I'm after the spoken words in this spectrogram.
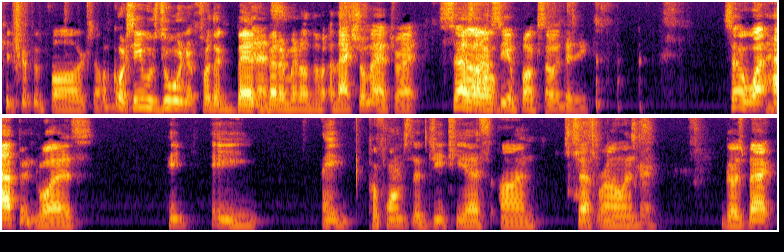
Could trip and fall or something. Of course, he was doing it for the bet- Yes. betterment of the, of the actual match, right? That's not how So, CM Punk saw it, did he? so what happened was, he he he performs the GTS on Seth Rollins. Okay. Goes back,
